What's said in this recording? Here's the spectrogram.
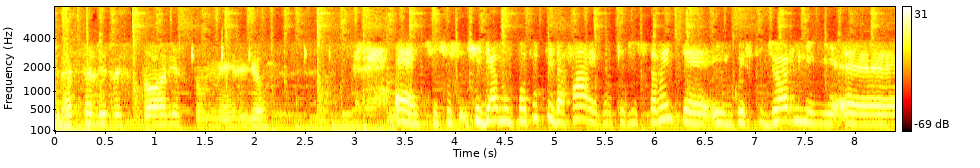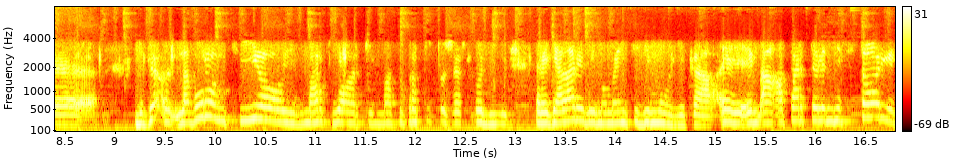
Grazie alle tue storie sto meglio. Eh, ci, ci- ci diamo un po' tutti da fare perché giustamente in questi giorni eh, lavoro anch'io in smart working, ma soprattutto cerco di regalare dei momenti di musica. E- e- ma a parte le mie storie,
